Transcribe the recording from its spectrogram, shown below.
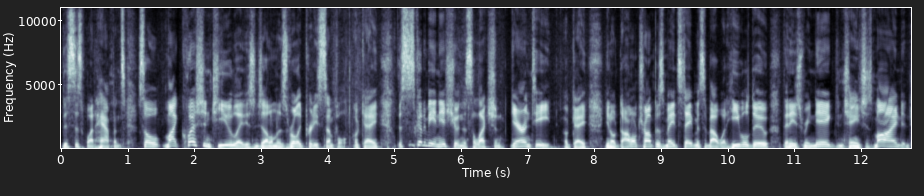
this is what happens. So, my question to you, ladies and gentlemen, is really pretty simple, okay? This is going to be an issue in this election, guaranteed, okay? You know, Donald Trump has made statements about what he will do, then he's reneged and changed his mind, and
